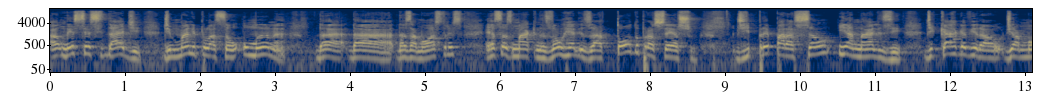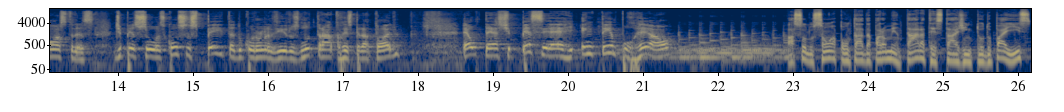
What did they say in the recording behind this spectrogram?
a necessidade de manipulação humana da, da, das amostras. Essas máquinas vão realizar todo o processo de preparação e análise de carga viral de amostras de pessoas com suspeita do coronavírus no trato respiratório. É o teste PCR em tempo real. A solução apontada para aumentar a testagem em todo o país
